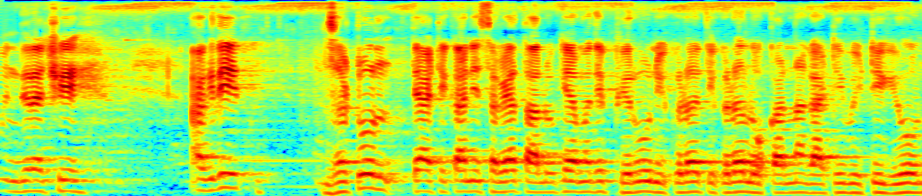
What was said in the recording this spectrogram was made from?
मंदिराची. अगदी झटून त्या ठिकाणी सगळ्या तालुक्यामध्ये फिरून इकडं तिकडं लोकांना गाठीभेटी घेऊन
